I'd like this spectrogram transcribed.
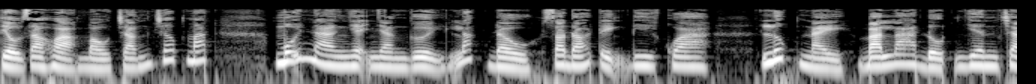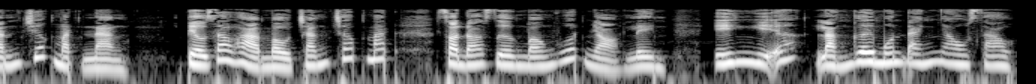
Tiểu gia hỏa màu trắng chớp mắt, mũi nàng nhẹ nhàng gửi lắc đầu, sau đó định đi qua. Lúc này, bà La đột nhiên chắn trước mặt nàng. Tiểu gia hỏa màu trắng chớp mắt, sau đó dương móng vuốt nhỏ lên. Ý nghĩa là ngươi muốn đánh nhau sao?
